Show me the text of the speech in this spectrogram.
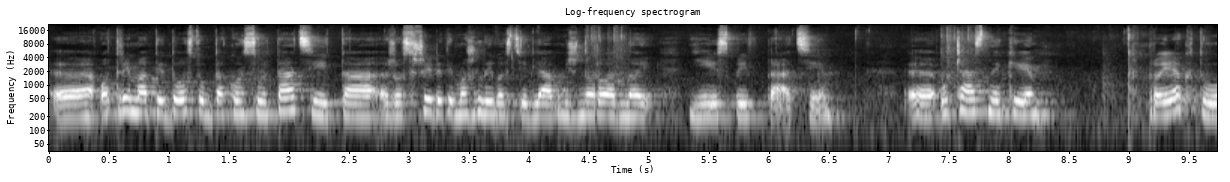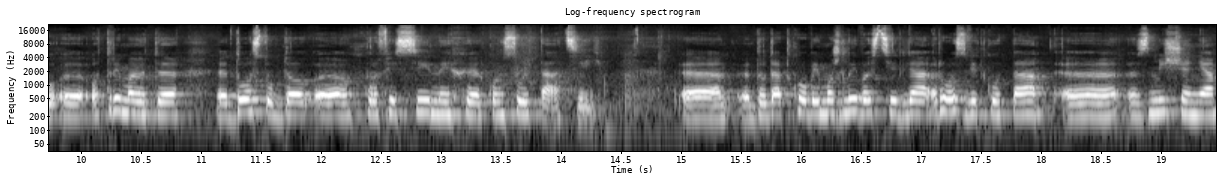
е, отримати доступ до консультацій та розширити можливості для міжнародної співпраці. Учасники проєкту е, отримають е, доступ до е, професійних консультацій. Додаткові можливості для розвитку та зміщення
